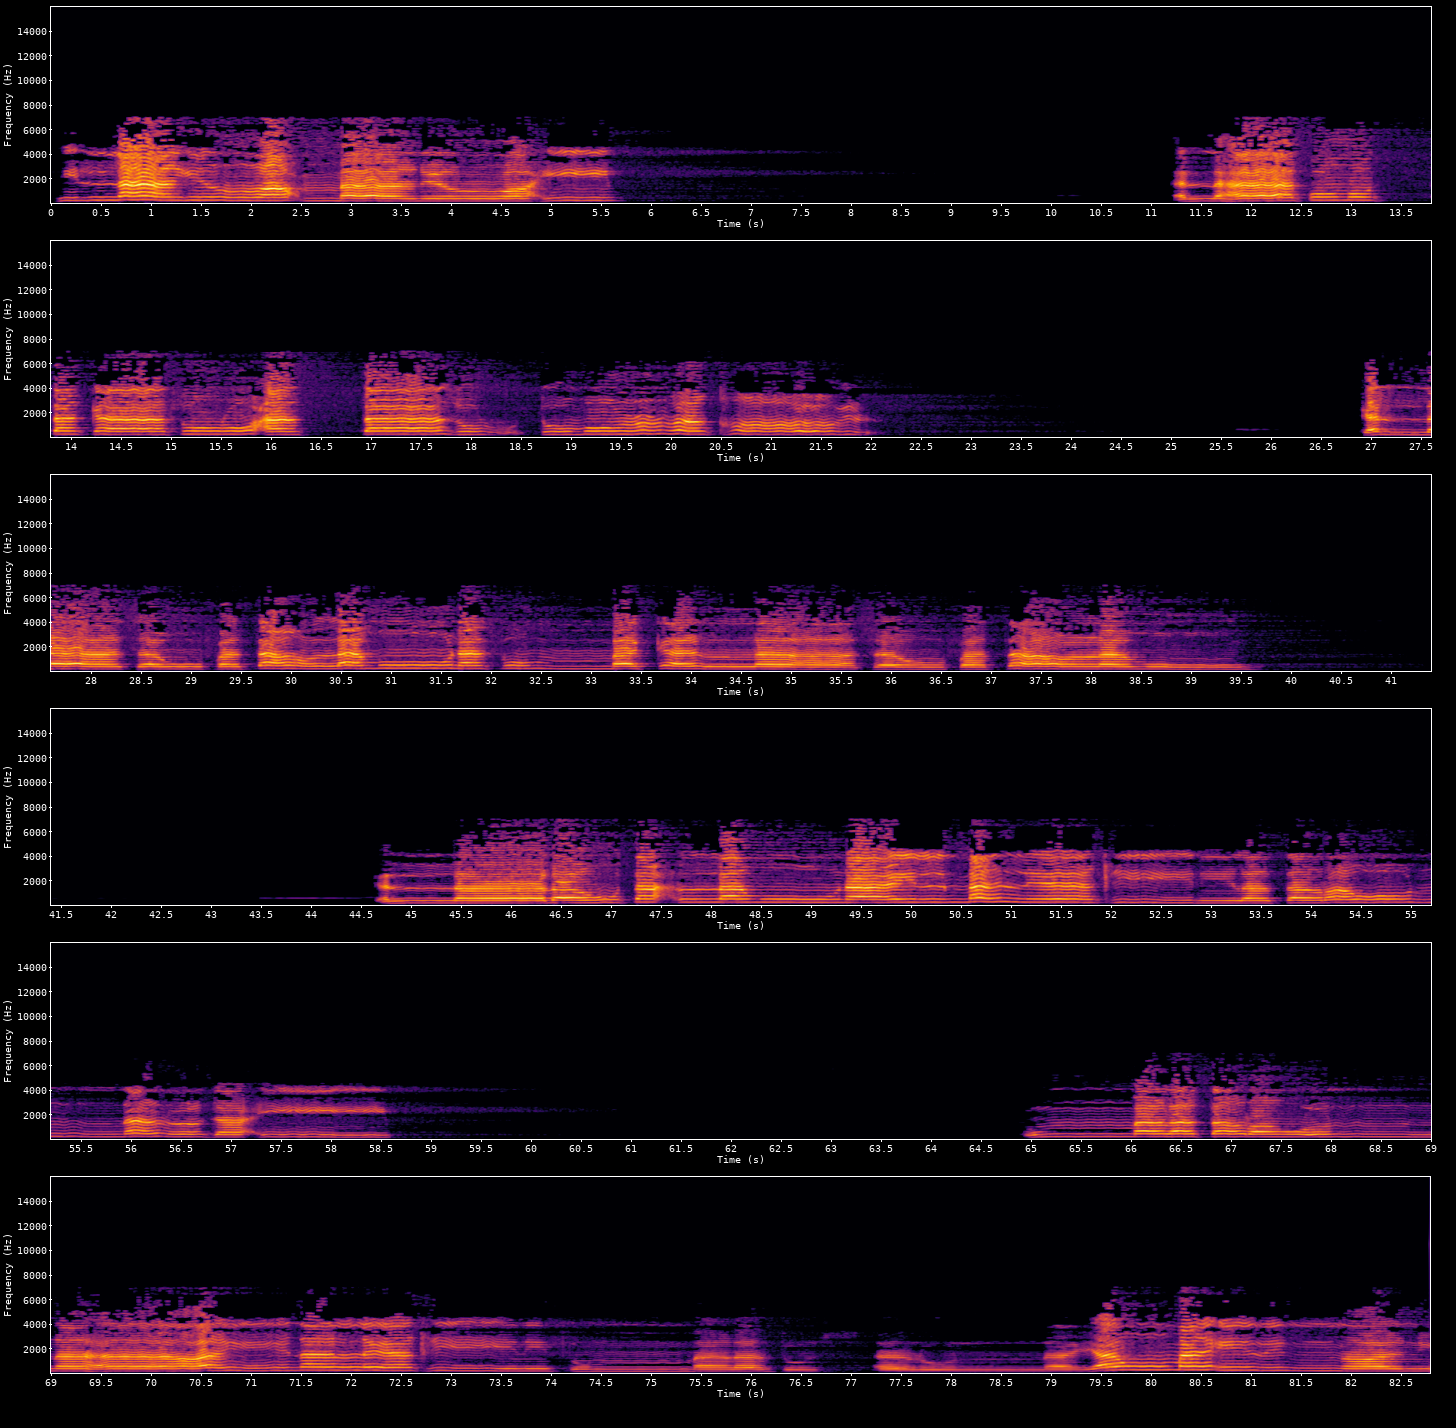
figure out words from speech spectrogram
بسم الله الرحمن الرحيم. ألهاكم التكاثر حتى كلا سوف تعلمون ثم كلا سوف تعلمون كلا لو تعلمون علم اليقين لترون الجحيم. ثم لترونها عين اليقين ثم لتسألن يومئذ عن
